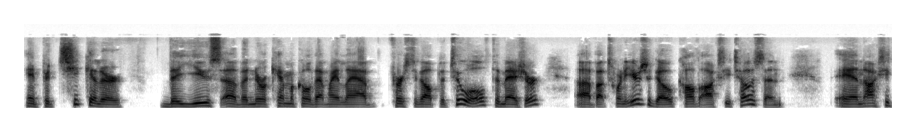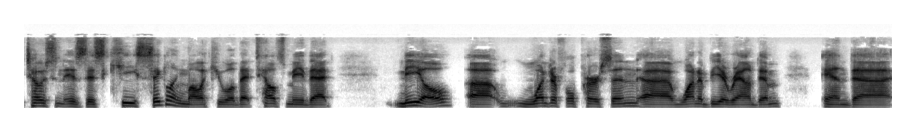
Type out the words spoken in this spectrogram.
In particular, the use of a neurochemical that my lab first developed a tool to measure uh, about 20 years ago called oxytocin. And oxytocin is this key signaling molecule that tells me that Neil, uh, wonderful person, uh, want to be around him, and uh,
